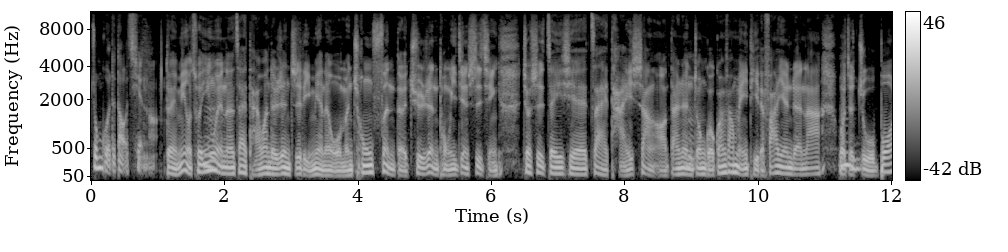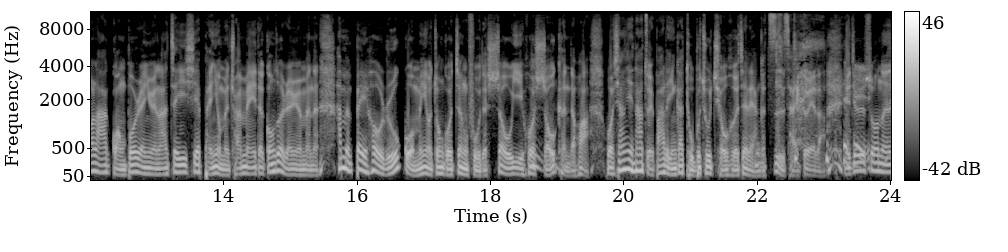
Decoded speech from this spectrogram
中国的道歉呢、对，没有错。因为呢，在台湾的认知里面呢，我们充分的去认同一件事情，就是这一些在台上啊担任中国官方媒体的发言人啦，或者主播啦、广播人员啦，这一些朋友们、传媒的工作人员们呢，他们背后如果没有中国政府的授意或首肯的话，我相信他嘴巴里应该吐不出“求和”这两个字才对了。也就是说呢，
